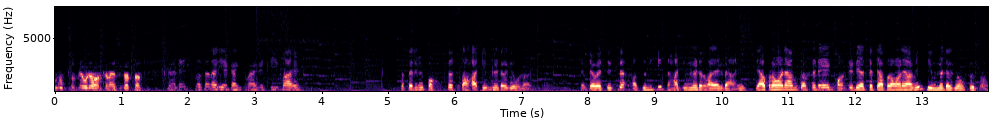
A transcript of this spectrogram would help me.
ग्रुप तुम्ही एवढे ऑर्गनाईज करतात. चॅलेंज तसं नाही आहे कारण की माझ्याकडे टीम आहे. तर तरी मी फक्त सहा टीम लिडर घेऊन आलो. त्याच्या व्यतिरिक्त अजूनही दहा टीम माझ्याकडे आहे. ज्याप्रमाणे आमच्याकडे क्वांटिटी असते त्याप्रमाणे आम्ही टीम घेऊन फिरतो.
